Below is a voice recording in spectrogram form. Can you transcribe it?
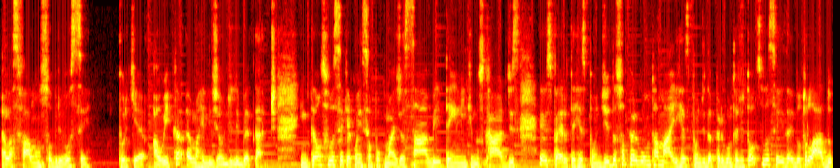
elas falam sobre você. Porque a Wicca é uma religião de liberdade. Então, se você quer conhecer um pouco mais, já sabe, tem link nos cards. Eu espero ter respondido a sua pergunta, Mai, respondido a pergunta de todos vocês aí do outro lado.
